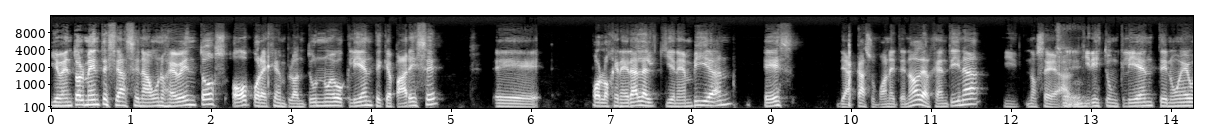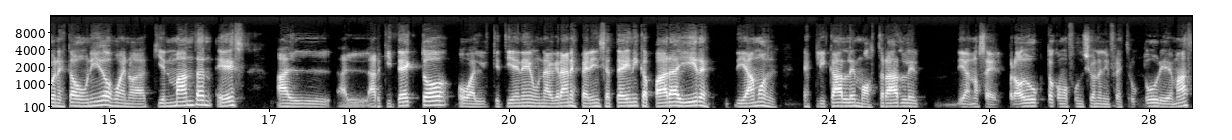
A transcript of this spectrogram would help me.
y eventualmente se hacen algunos eventos o, por ejemplo, ante un nuevo cliente que aparece, eh, por lo general al quien envían es de acá, suponete, ¿no? De Argentina y, no sé, adquiriste un cliente nuevo en Estados Unidos, bueno, a quien mandan es al, arquitecto o al que tiene una gran experiencia técnica para ir, digamos, explicarle, mostrarle, no sé, el producto, cómo funciona la infraestructura y demás.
